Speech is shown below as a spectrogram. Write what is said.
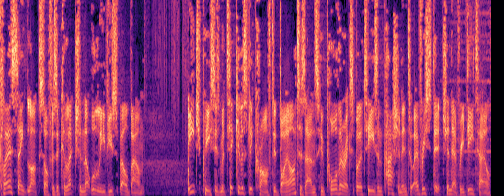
Claire St. Lux offers a collection that will leave you spellbound. Each piece is meticulously crafted by artisans who pour their expertise and passion into every stitch and every detail.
